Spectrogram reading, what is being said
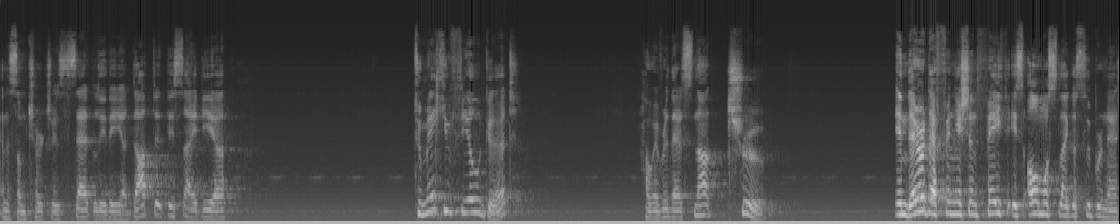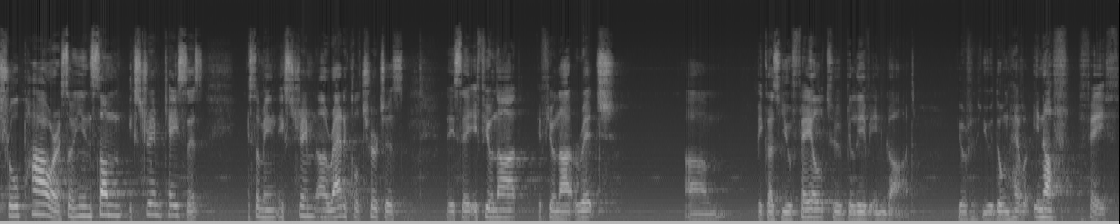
And some churches, sadly, they adopted this idea to make you feel good. However, that's not true. In their definition, faith is almost like a supernatural power. So, in some extreme cases, some in extreme uh, radical churches, they say if you're not if you're not rich, um, because you fail to believe in God, you're, you don't have enough faith.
